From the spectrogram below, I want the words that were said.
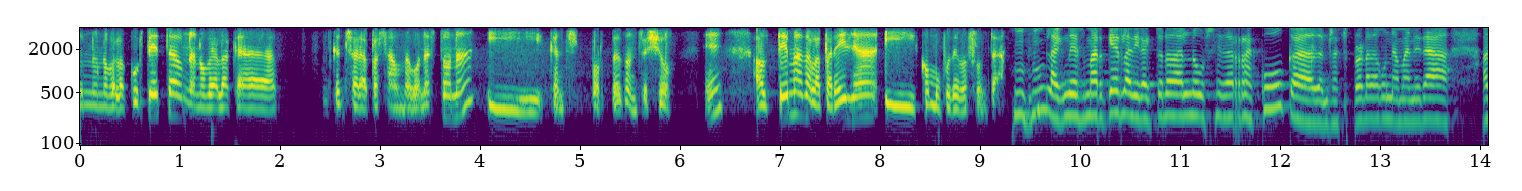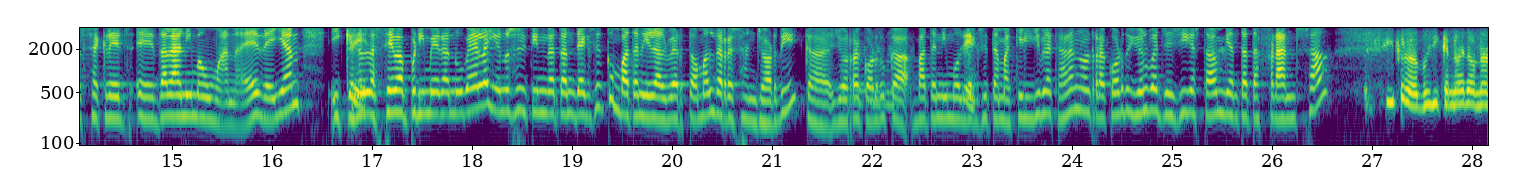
una novel·la curteta, una novel·la que, que ens farà passar una bona estona i que ens porta, doncs, això, eh? el tema de la parella i com ho podem afrontar. Uh -huh. L'Agnès Marquès, la directora del nou C de rac que doncs, explora d'alguna manera els secrets eh, de l'ànima humana, eh, deien, i que sí. és la seva primera novel·la. Jo no sé si tindrà tant d'èxit com va tenir l'Albert Tom el darrer Sant Jordi, que jo recordo que va tenir molt sí. d'èxit amb aquell llibre, que ara no el recordo, jo el vaig llegir, que estava ambientat a França. Sí, però vull dir que no era una...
